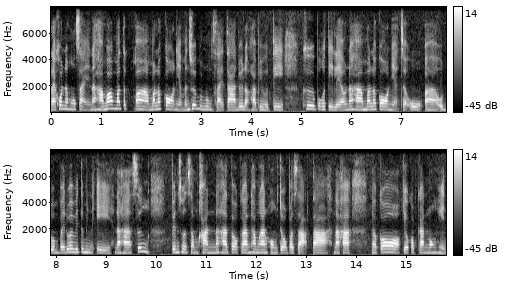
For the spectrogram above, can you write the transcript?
หลายคนสงสัยนะคะว่ามะมะละกอเนี่ยมันช่วยบำรุงสายตาด้วยเหรอคะพี่บิวตี้คือปกติแล้วนะคะมะละกอเนี่ยจะอุอ่าอุดมไปด้วยวิตามิน A นะคะซึ่งเป็นส่วนสำคัญนะคะต่อการทำงานของจอประสาทตานะคะ แล้วก็เกี่ยวกับการมองเห็น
